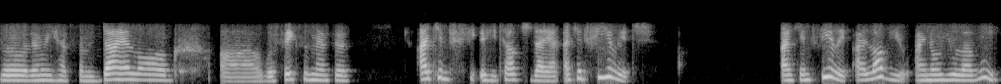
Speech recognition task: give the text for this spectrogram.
so then we have some dialogue uh, where Superman says, I can he tells to Diane, I can feel it. I can feel it. I love you. I know you love me.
